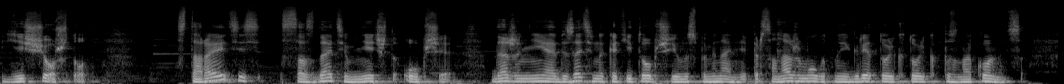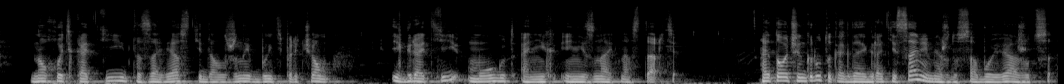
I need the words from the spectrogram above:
еще что-то. Старайтесь создать им нечто общее. Даже не обязательно какие-то общие воспоминания. Персонажи могут на игре только-только познакомиться. Но хоть какие-то завязки должны быть. Причем игроки могут о них и не знать на старте. Это очень круто, когда игроки сами между собой вяжутся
